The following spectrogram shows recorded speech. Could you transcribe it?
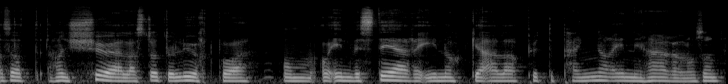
Altså at han sjøl har stått og lurt på om å investere i noe eller putte penger inn i her eller noe sånt.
